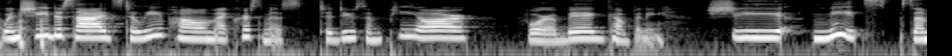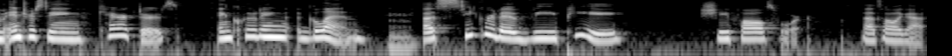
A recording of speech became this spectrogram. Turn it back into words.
when she decides to leave home at Christmas to do some PR for a big company. She meets some interesting characters, including Glenn, mm-hmm. a secretive VP she falls for. That's all I got.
